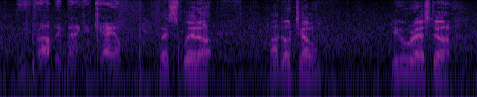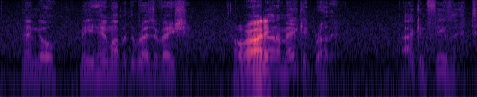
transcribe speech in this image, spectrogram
He's probably back at camp. Let's split up. I'll go tell him. You rest up, then go meet him up at the reservation. You're Alrighty. gonna make it, brother. I can feel it.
